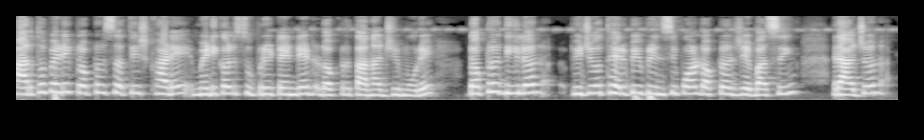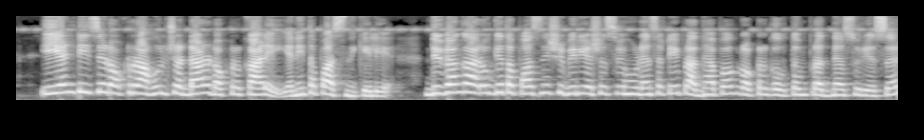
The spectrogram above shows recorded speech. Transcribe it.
orthopaedic doctor Satish Khade medical superintendent doctor Tanaji More doctor Dhilan physiotherapy principal doctor Jeba Singh Rajan ईएनटीचे डॉक्टर राहुल चड्डाळ डॉक्टर काळे यांनी तपासणी केली आहे. दिव्यांग आरोग्य तपासणी शिबिर यशस्वी होण्यासाठी प्राध्यापक डॉक्टर गौतम प्रज्ञा सूर्यसर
